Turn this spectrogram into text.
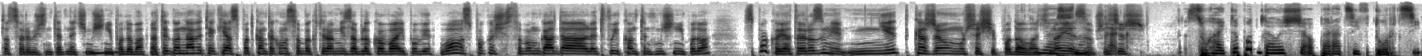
to, co robisz w internecie mi się nie podoba. Dlatego nawet jak ja spotkam taką osobę, która mnie zablokowała i powie, wow, spoko się z tobą gada, ale twój content mi się nie podoba, spoko, ja to rozumiem. Nie każdemu muszę się podobać. No Jasne. Jezu, przecież... Słuchaj, ty poddałeś się operacji w Turcji.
